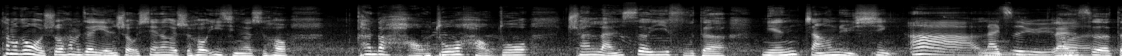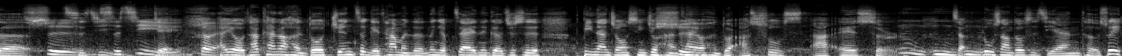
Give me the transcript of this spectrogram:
他们跟我说他们在岩手县那个时候疫情的时候，看到好多好多穿蓝色衣服的年长女性。啊，来自于蓝色的是瓷器，瓷器对，还有他看到很多捐赠给他们的那个在那个就是避难中心，就很看有很多阿苏斯阿埃瑟，嗯嗯，路上都是捷安特，所以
